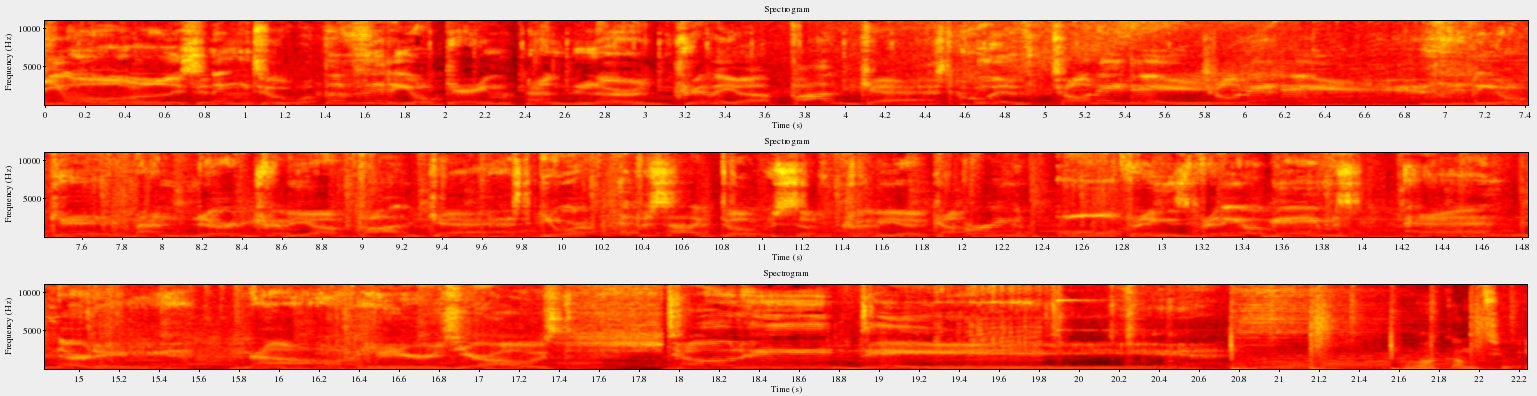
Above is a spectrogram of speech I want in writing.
You're listening to the Video Game and Nerd Trivia Podcast with Tony D. Tony D. Video Game and Nerd Trivia Podcast. Your episodic dose of trivia covering all things video games and nerdy. Now, here's your host, Tony D. Welcome to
